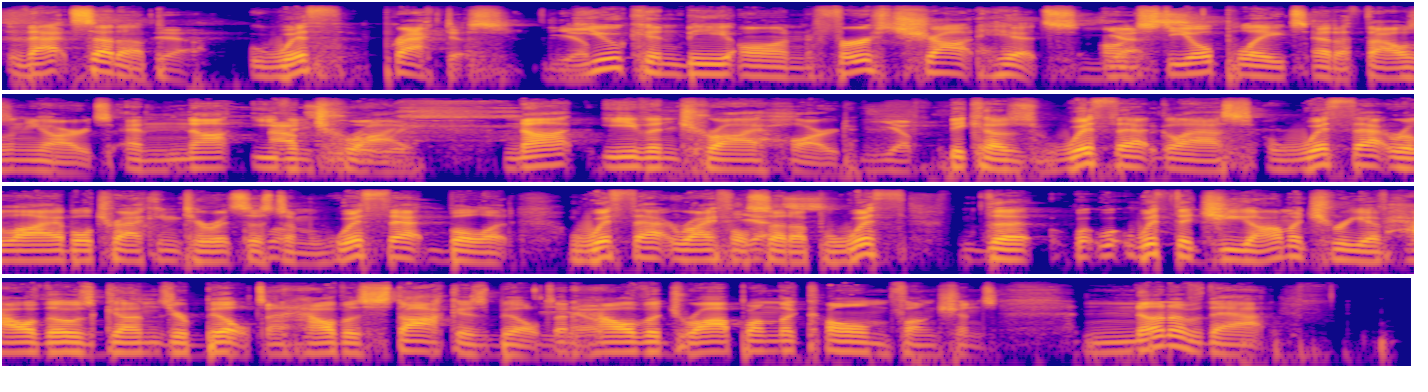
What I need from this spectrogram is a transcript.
that setup yeah with practice, Yep. you can be on first shot hits on steel plates at a thousand yards and not even Absolutely. try. Not even try hard. Yep. Because with that glass, with that reliable tracking turret system, with that bullet, with that rifle Yes. setup, with the with the geometry of how those guns are built and how the stock is built and how the drop on the comb functions, none of that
